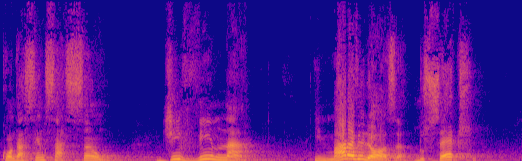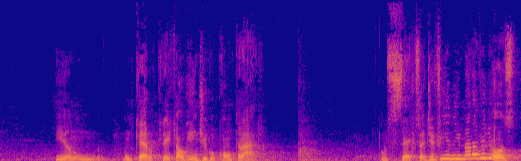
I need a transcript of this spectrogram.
Quando a sensação divina e maravilhosa do sexo, e eu não, não quero crer que alguém diga o contrário. O sexo é divino e maravilhoso.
